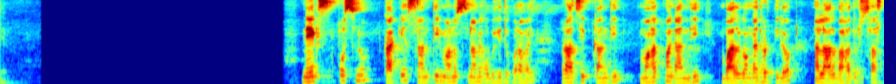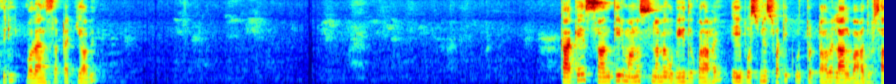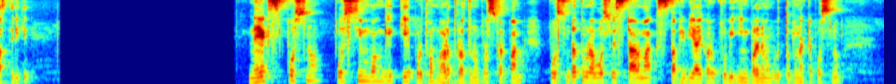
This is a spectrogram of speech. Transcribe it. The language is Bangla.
নেক্সট প্রশ্ন, কাকে শান্তির মানুষ নামে অভিহিত করা হয়? রাজীব গান্ধী, মহাত্মা গান্ধী, বাল গঙ্গাধর তিলক না লাল বাহাদুর শাস্ত্রী? বলার অ্যান্সারটা কী হবে? কাকে শান্তির মানুষ নামে অভিহিত করা হয়? এই প্রশ্নের সঠিক উত্তরটা হবে লাল বাহাদুর শাস্ত্রীকে। নেক্সট প্রশ্ন, পশ্চিমবঙ্গে কে প্রথম ভারতরত্ন পুরস্কার পান? প্রশ্নটা তোমরা অবশ্যই স্টার মার্কস বা ভিভিআই করো, খুবই ইম্পর্টেন্ট এবং গুরুত্বপূর্ণ একটা প্রশ্ন।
